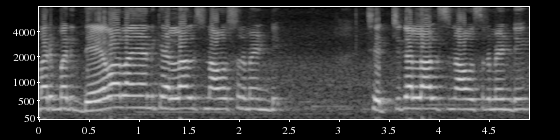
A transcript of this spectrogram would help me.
మరి మరి దేవాలయానికి వెళ్ళాల్సిన అవసరం ఏంటి? చర్చికి వెళ్ళాల్సిన అవసరం ఏంటి?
